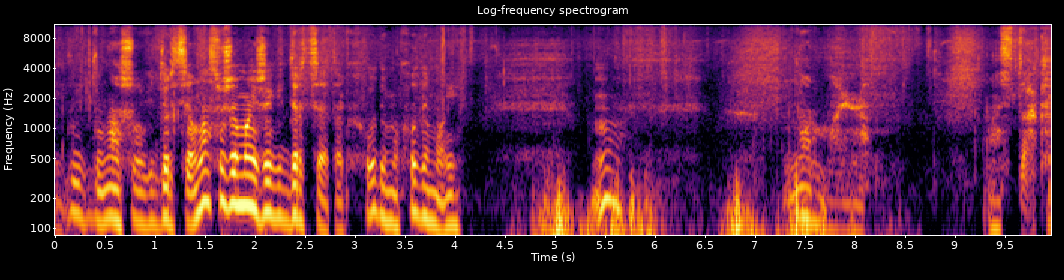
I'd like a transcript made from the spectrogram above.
Йдуть до нашого відерця. У нас вже майже відерце. Так, ходимо, ходимо і. Ну, нормально. Ось так.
